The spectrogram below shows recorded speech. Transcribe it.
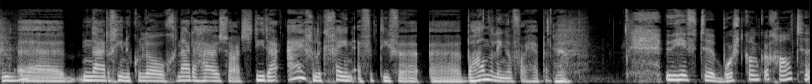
mm -hmm. naar de gynaecoloog, naar de huisarts die daar eigenlijk geen effectieve uh, behandelingen voor hebben. U heeft uh, borstkanker gehad. Hè?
